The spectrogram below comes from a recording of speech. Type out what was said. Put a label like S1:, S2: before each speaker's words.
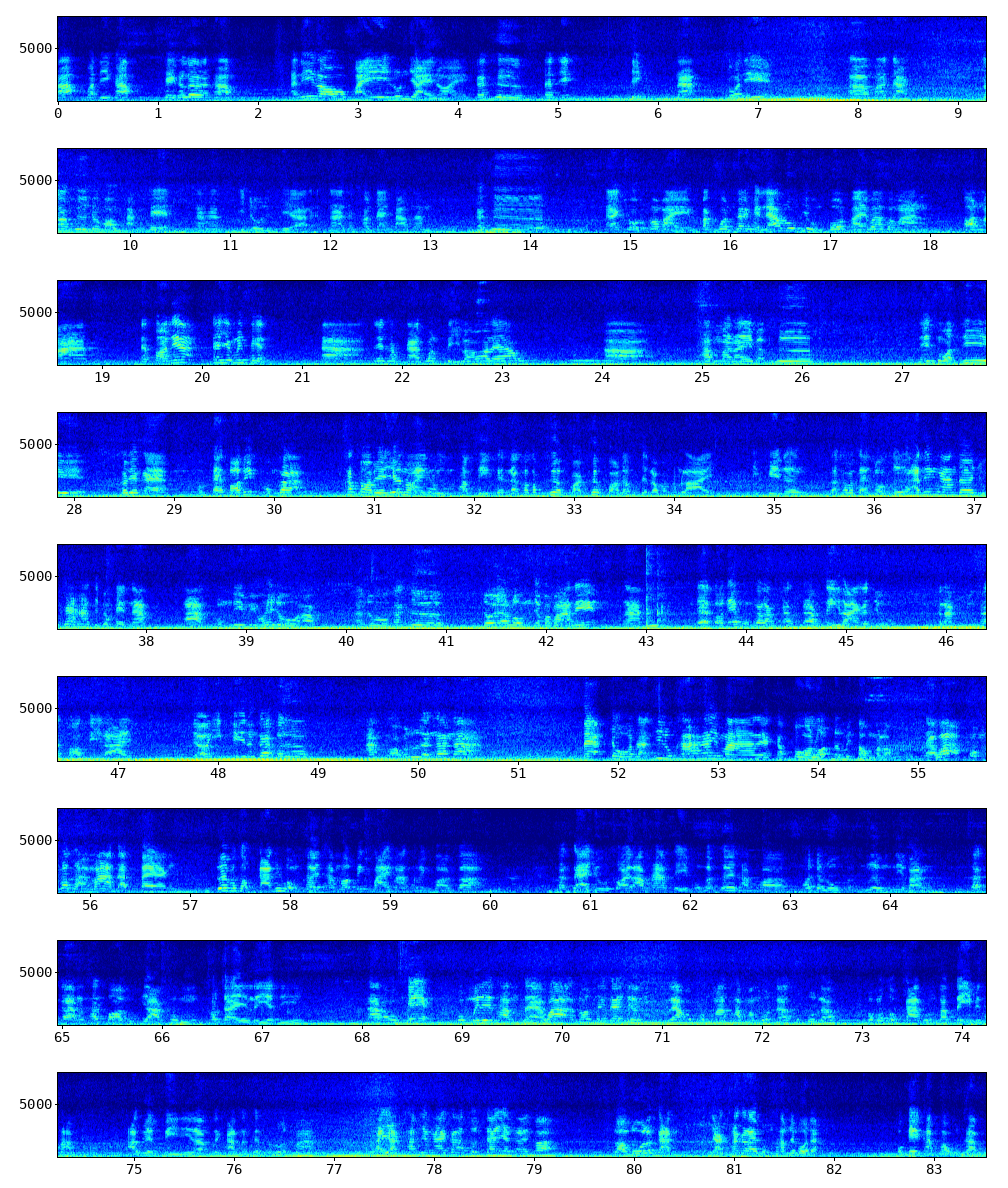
S1: ครับสวัสดีครับเคคัลเลอร์นะครับ อันนี้เราไปรุ่นใหญ่หน่อยก็คือ ZX 10นะ ตัวนี้ามาจากก็คือเจ้าของต่างประเทศนะฮะอินโดนีเซียน่าจะเข้าใจตามนั้น ก็คือไอโฉมเข้าใหม่ บางคนเคยเห็นแล้วรูปที่ผมโพสต์ไปว่าประมาณตอนมา แต่ตอนเนี้ยก็ยังไม่เสร็จอ่าได้ทำการพ่นสีล้อแล้วอ่าทำอะไรแบบคือ ในส่วนที่ เขาเรียกไงแต่ตอนนี้ผมก็ขั้นตอนจะเยอะหน่อยคือทำสีเสร็จแล้วก็ต้องเคลือบก่อนเคลือบก่อนแล้วเสร็จแล้วก็ทำลายอีกทีหนึ่งแล้วก็มาแต่งตัวหนังสืออันนี้งานเดินอยู่แค่ห้าสิบเปอร์เซ็นต์นะอะผมรีวิวให้ดูอะดูก็คือโดยอารมณ์จะประมาณนี้นะแต่ตอนนี้ผมกำลังกำลังตีลายกันอยู่กำลังอยู่ขั้นตอนตีลาย เดี๋ยวอีกทีหนึ่งก็คืออะลองมาดูด้านหน้าหน้าแบบโจทย์ที่ลูกค้าให้มาเนี่ยกับตัวรถมันไม่ตรงกันหรอก แต่ว่าผมก็สามารถดัดแปลง ด้วยประสบการณ์ที่ผมเคยทำรถบิ๊กไบค์มาสมัยก่อนก็ ตั้งแต่อยู่ซอยรามห้าสี่ผมก็เคยทำพอพอจะรู้เรื่องนี้บ้าง และการขั้นตอนทุกอย่างผมเข้าใจละเอียดดีอ่าโอเค ผมไม่ได้ทำแต่ว่ารถไม่ได้เดือนแล้วผมมาทำมาหมดแล้วทุกรุ่นแล้วเพราะประสบการณ์ผมก็ตีไปสามสามเดือนปีนี้แล้วในการตั้งแต่รถมาใครอยากทำยังไงก็สนใจยังไงก็ลองดูแล้วกัน อยากทักอะไรผมทำได้หมดอะโอเคครับขอบคุณครับ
